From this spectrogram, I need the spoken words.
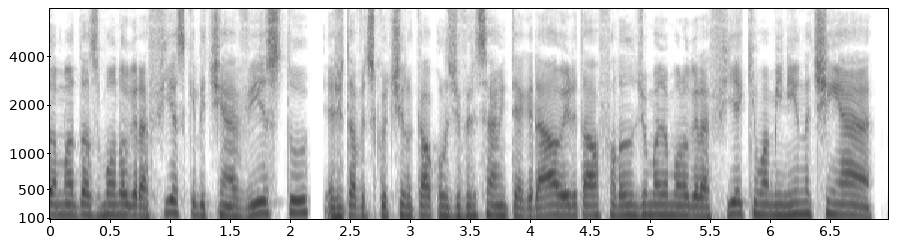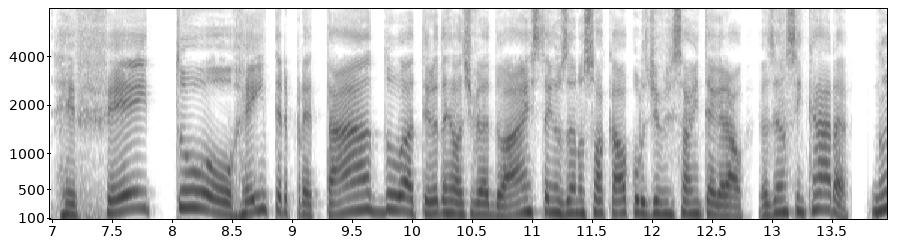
uma das monografias que ele tinha visto, e a gente tava discutindo cálculo diferencial integral, ele tava falando de uma monografia que uma menina tinha refeito ou reinterpretado a teoria da relatividade do Einstein usando só cálculo diferencial integral. Eu dizendo assim, cara, não,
